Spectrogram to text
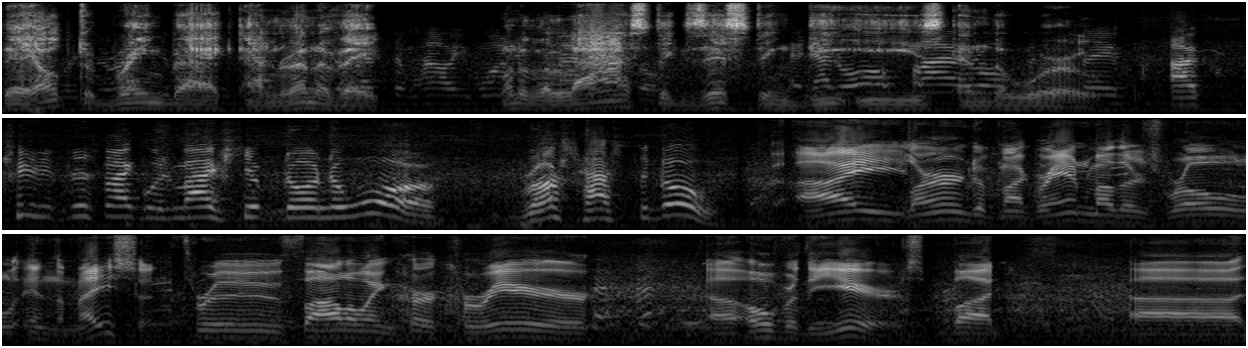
They helped to bring back and renovate one of the last existing DEs in the world. I treated this like it was my ship during the war. Russ has to go. I learned of my grandmother's role in the Mason through following her career uh, over the years. But uh,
